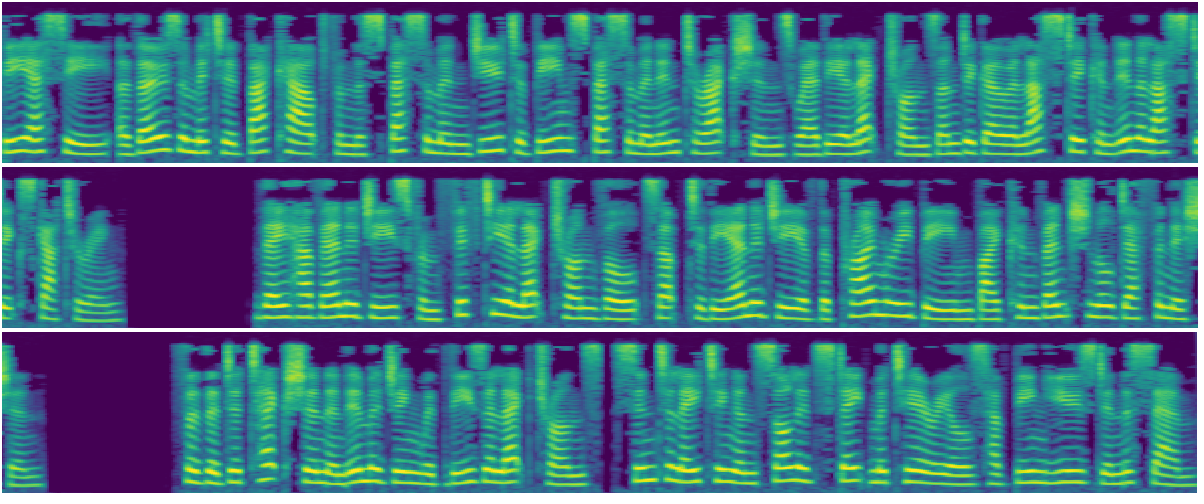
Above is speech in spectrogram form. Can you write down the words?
BSE are those emitted back out from the specimen due to beam-specimen interactions where the electrons undergo elastic and inelastic scattering. They have energies from 50 electron volts up to the energy of the primary beam by conventional definition. For the detection and imaging with these electrons, scintillating and solid-state materials have been used in the SEM.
